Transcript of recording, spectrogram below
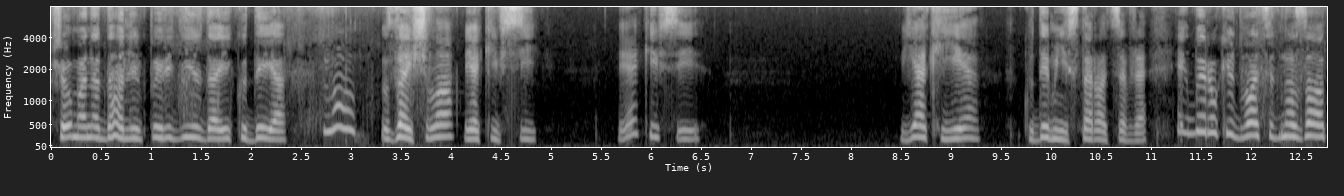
що в мене далі впереді і куди я. Ну, зайшла, як і всі. Як і всі. Як є, куди мені старатися вже. Якби років 20 назад,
